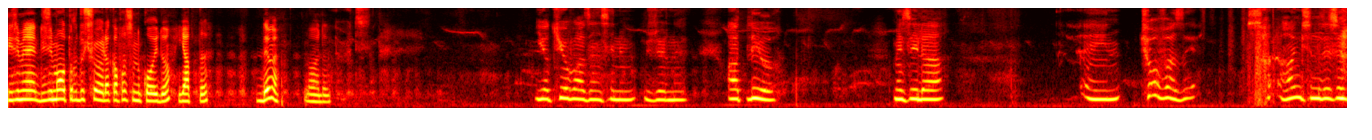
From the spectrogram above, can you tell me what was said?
Dizime dizime oturdu şöyle kafasını koydu, yattı. Değil mi? Öyle. Yatıyor bazen senin üzerine. Atlıyor. Mesela en, çok fazla. Hangisini desem?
